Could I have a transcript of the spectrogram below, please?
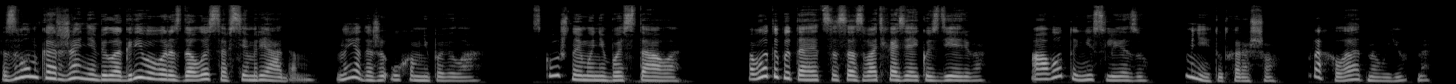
Звонкое ржание Белогривого раздалось совсем рядом, но я даже ухом не повела. Скучно ему, небось, стало. Вот и пытается созвать хозяйку с дерева. А вот и не слезу. Мне и тут хорошо. Прохладно, уютно.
